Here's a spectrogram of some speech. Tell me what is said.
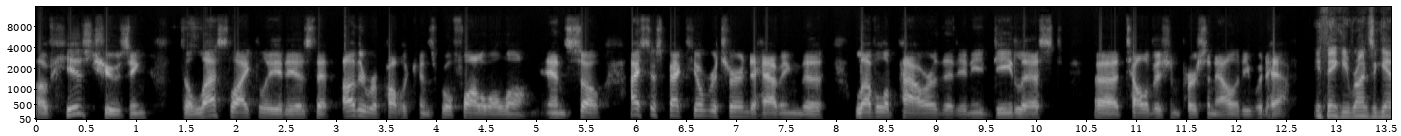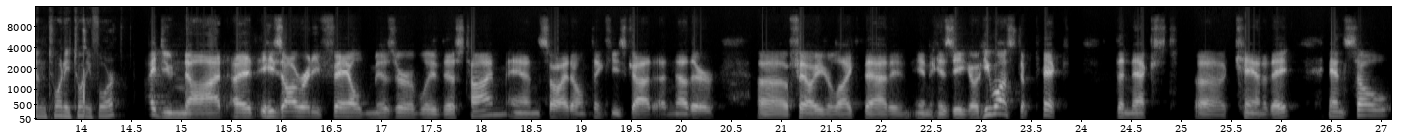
of his choosing, the less likely it is that other Republicans will follow along. And so I suspect he'll return to having the level of power that any D list uh, television personality would have. You think he runs again in 2024? I do not. I, he's already failed miserably this time, and so I don't think he's got another uh, failure like that in, in his ego. He wants to pick the next uh, candidate, and so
